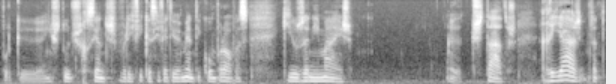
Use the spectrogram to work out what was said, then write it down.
porque em estudos recentes verifica-se efetivamente e comprova-se que os animais eh, testados reagem, portanto,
